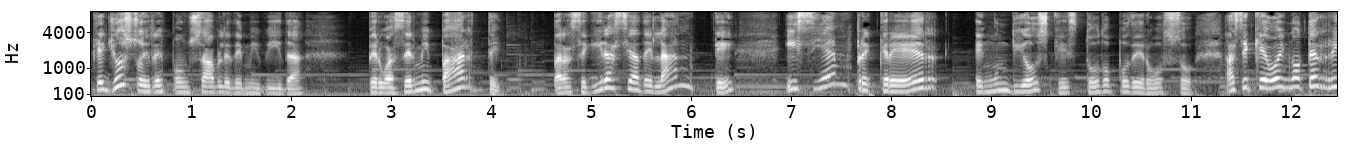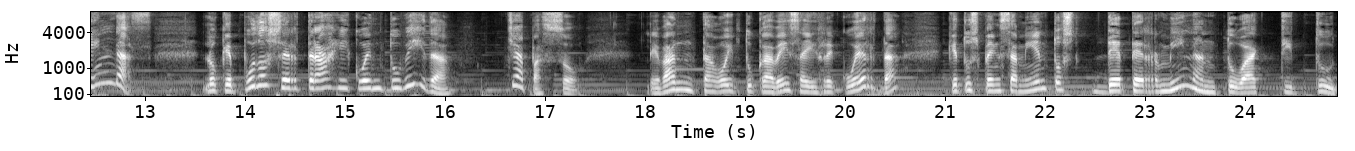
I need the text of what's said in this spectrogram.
que yo soy responsable de mi vida, pero hacer mi parte para seguir hacia adelante y siempre creer en un Dios que es todopoderoso. Así que hoy no te rindas. Lo que pudo ser trágico en tu vida ya pasó. Levanta hoy tu cabeza y recuerda que tus pensamientos determinan tu actitud.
